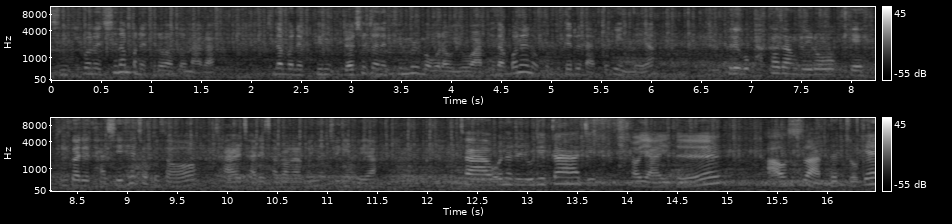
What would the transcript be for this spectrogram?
진- 이번에 지난번에 들어왔던 아가 지난번에 빈- 며칠 전에 빗물 먹으라고 요 앞에다 꺼내놓고 그대로 놔두고 있네요. 그리고 박하장도 이렇게 분갈이 다시 해주고서 잘 자리 잡아가고 있는 중이고요. 자 오늘은 여기까지 저희 아이들 하우스 앞에 쪽에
